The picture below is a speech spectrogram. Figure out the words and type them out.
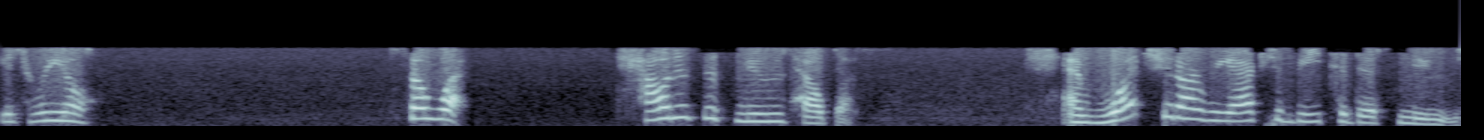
is real. So what? How does this news help us? And what should our reaction be to this news?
